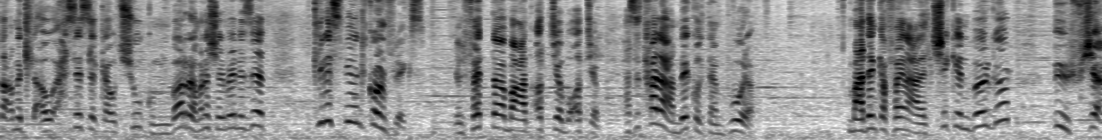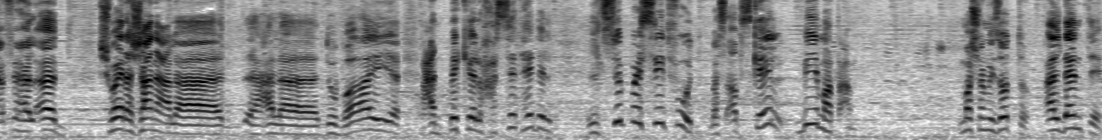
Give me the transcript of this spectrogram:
طعم الت- أو إحساس الكاوتشوك ومن برا ما شربان الزيت crispy ال corn flakes الفتة بعد أطيب وأطيب. حسيت حالي عم باكل tempura بعدين كفينا على ال chicken burger أوف شقفه هالقد. شوي رجعنا على على دبي عند بيكل وحسيت هيدي ال- السوبر street food بس upscale بمطعم. mushroom risotto al dente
